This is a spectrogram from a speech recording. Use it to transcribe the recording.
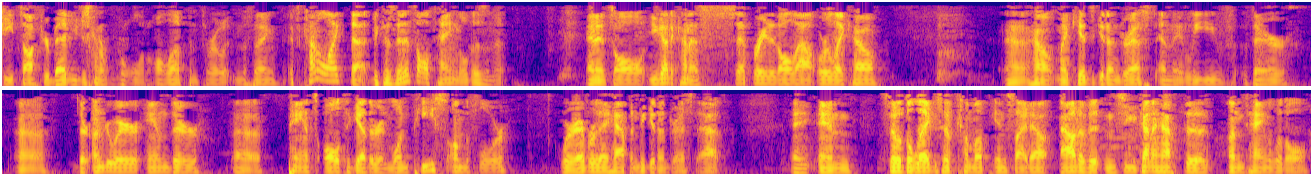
sheets off your bed, you just kind of roll it all up and throw it in the thing. It's kind of like that because then it's all tangled, isn't it? And it's all you got to kind of separate it all out, or like how uh, how my kids get undressed and they leave their uh, their underwear and their uh, pants all together in one piece on the floor, wherever they happen to get undressed at, and, and so the legs have come up inside out out of it, and so you kind of have to untangle it all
